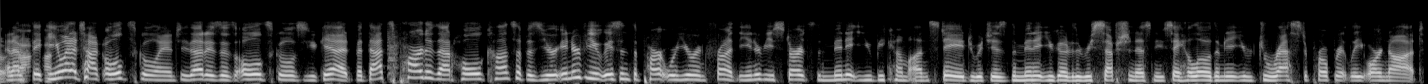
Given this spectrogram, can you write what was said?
and I'm thinking, you want to talk old school, Angie? That is as old school as you get. But that's part of that whole concept. Is your interview isn't the part where you're in front. The interview starts the minute you become on stage, which is the minute you go to the receptionist and you say hello, the minute you're dressed appropriately or not.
